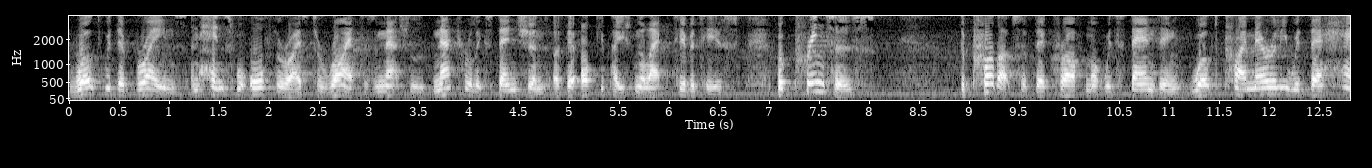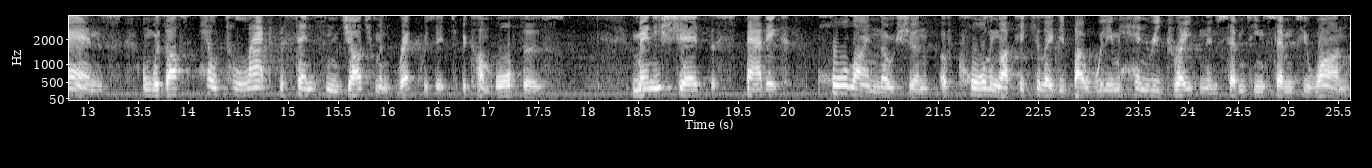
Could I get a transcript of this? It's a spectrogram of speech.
worked with their brains and hence were authorized to write as a natural, natural extension of their occupational activities. But printers, the products of their craft notwithstanding, worked primarily with their hands and were thus held to lack the sense and judgment requisite to become authors. Many shared the static, Pauline notion of calling articulated by William Henry Drayton in 1771,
